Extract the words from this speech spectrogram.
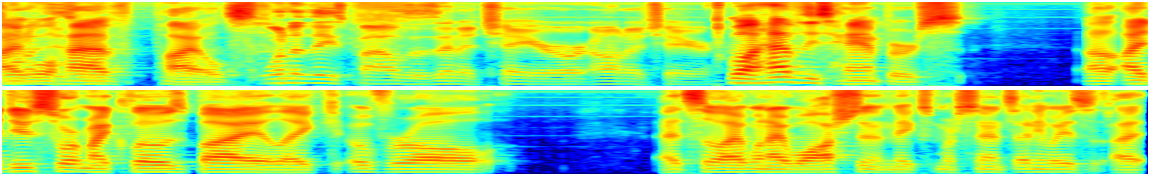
I of- will is have piles. One of these piles is in a chair or on a chair. Well, I have these hampers. Uh, I do sort my clothes by like overall. And so I, when I wash them, it makes more sense. Anyways, I,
